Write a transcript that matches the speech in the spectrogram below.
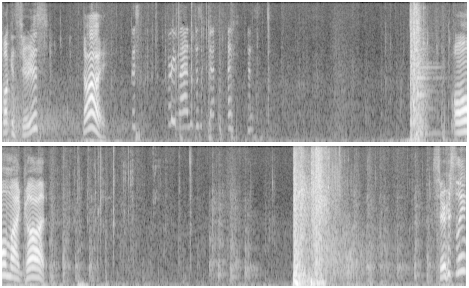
Fucking serious? Die! This free man doesn't. Oh my god! Seriously?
